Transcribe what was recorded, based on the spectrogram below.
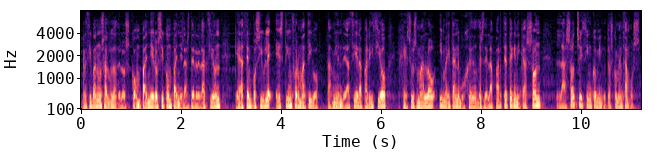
Reciban un saludo de los compañeros y compañeras de redacción que hacen posible este informativo. También de Acier Aparicio, Jesús Malo y Maitán Bujedo desde la parte técnica. Son las 8 y 5 minutos. Comenzamos.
